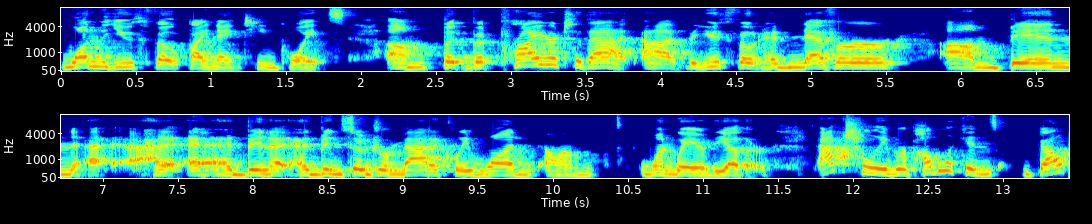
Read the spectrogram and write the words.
won the youth vote by 19 points. Um, but but prior to that, uh, the youth vote had never um, been had been had been so dramatically won um, one way or the other. Actually, Republicans about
